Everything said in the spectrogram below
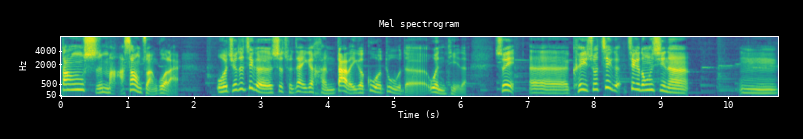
当时马上转过来，我觉得这个是存在一个很大的一个过渡的问题的。所以，呃，可以说这个这个东西呢，嗯，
